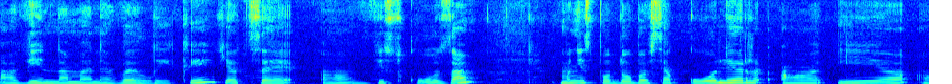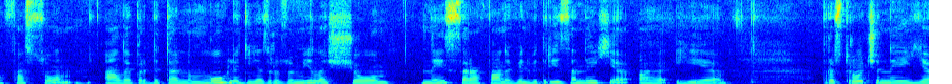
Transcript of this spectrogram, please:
Він на мене великий. Це віскоза. Мені сподобався колір а, і фасон, але при детальному огляді я зрозуміла, що низ сарафану він відрізаний а, і прострочений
